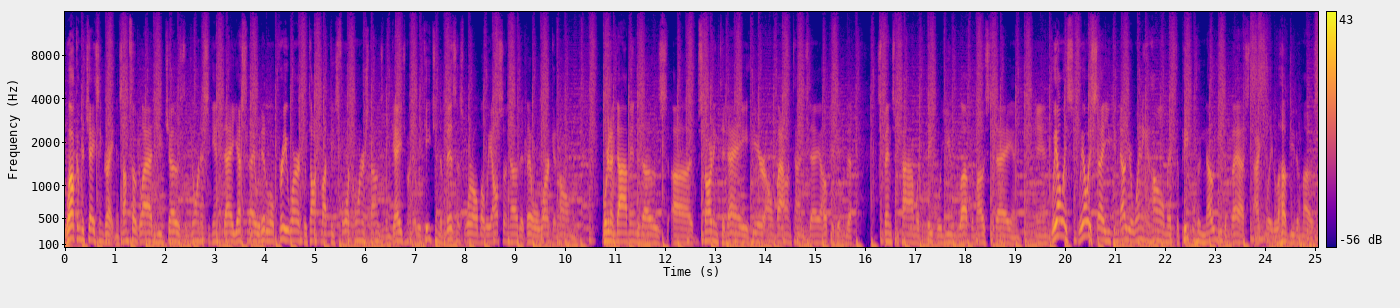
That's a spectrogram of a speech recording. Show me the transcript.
Welcome to Chasing Greatness. I'm so glad you chose to join us again today. Yesterday, we did a little pre work. We talked about these four cornerstones of engagement that we teach in the business world, but we also know that they will work at home. And we're going to dive into those uh, starting today here on Valentine's Day. I hope you're getting to spend some time with the people you love the most today. And and we always we always say you can know you're winning at home if the people who know you the best actually love you the most.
